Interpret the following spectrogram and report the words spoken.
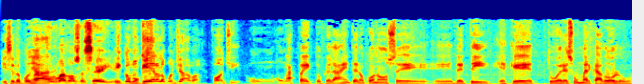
y se le ponía Una curva 12-6. y como quiera lo ponchaba. Fonchi, un, un aspecto que la gente no conoce eh, de ti es que tú eres un mercadólogo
